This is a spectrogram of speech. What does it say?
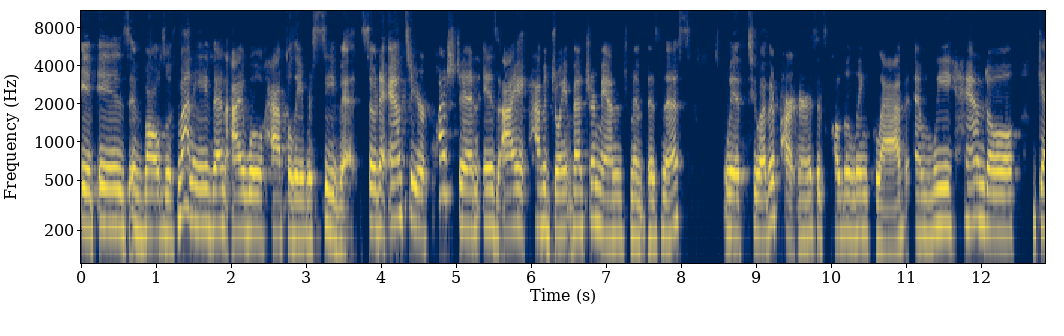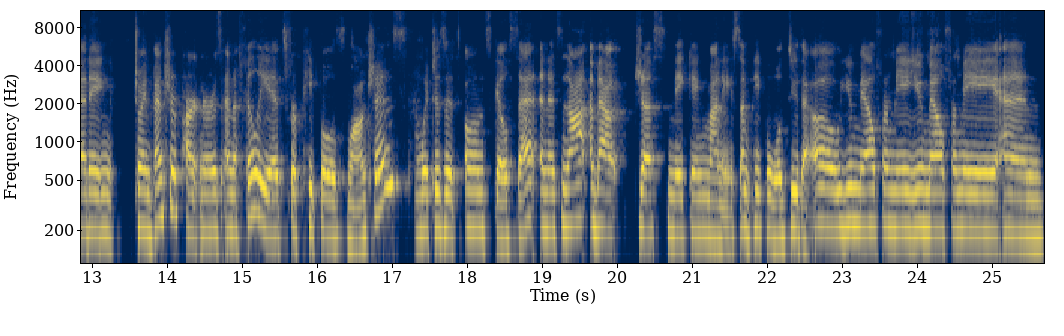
it is involved with money, then I will happily receive it. So to answer your question is I have a joint venture management business with two other partners. It's called the Link Lab, and we handle getting joint venture partners and affiliates for people's launches, which is its own skill set. And it's not about just making money. Some people will do that. Oh, you mail for me, you mail for me, and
